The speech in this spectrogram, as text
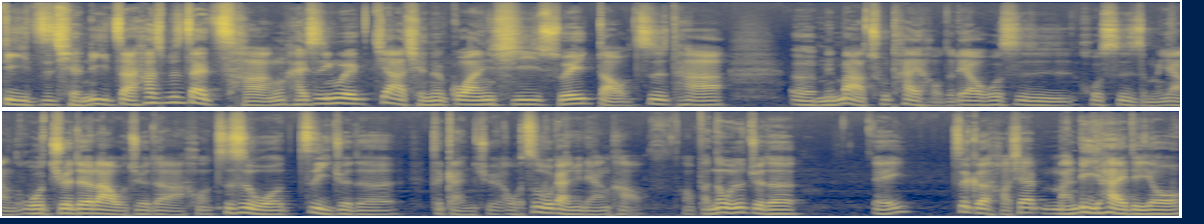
底子潜力在，他是不是在藏，还是因为价钱的关系，所以导致他。呃，没办法出太好的料，或是或是怎么样的？我觉得啦，我觉得啦，吼，这是我自己觉得的感觉，我自我感觉良好。好，反正我就觉得，诶，这个好像蛮厉害的哟。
